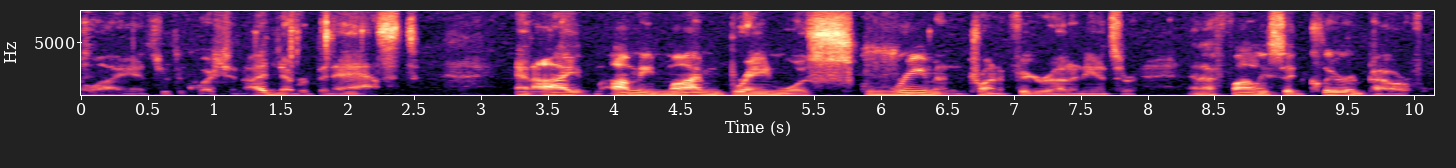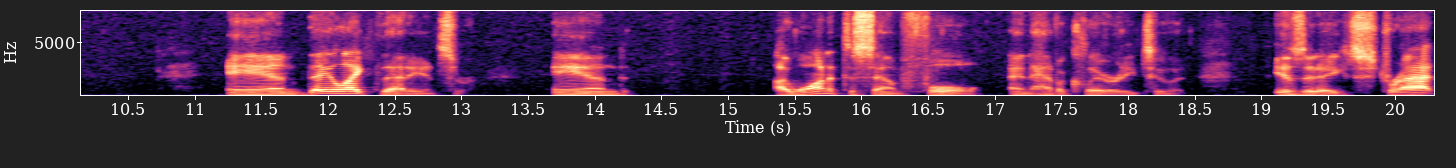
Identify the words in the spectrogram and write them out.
till I answered the question. I'd never been asked, and I, I mean, my brain was screaming trying to figure out an answer, and I finally said, "Clear and powerful." and they liked that answer and i want it to sound full and have a clarity to it. Is it a strat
